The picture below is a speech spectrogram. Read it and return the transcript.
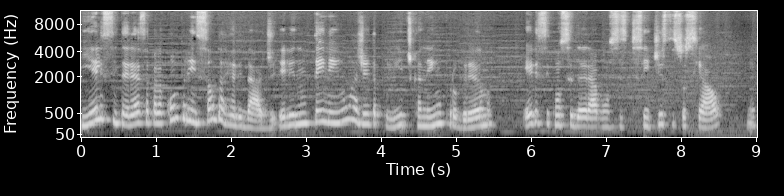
E ele se interessa pela compreensão da realidade. Ele não tem nenhuma agenda política, nenhum programa. Ele se considerava um cientista social, né?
